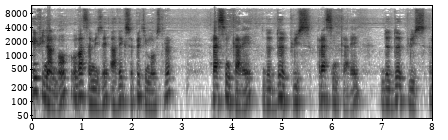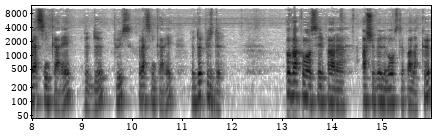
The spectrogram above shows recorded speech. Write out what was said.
Et finalement, on va s'amuser avec ce petit monstre, racine carrée de 2 plus racine carrée de 2 plus racine carrée de 2 plus racine carrée de 2 plus 2. On va commencer par achever le monstre par la queue.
